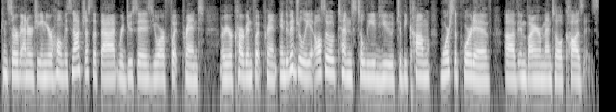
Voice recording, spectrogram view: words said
conserve energy in your home. It's not just that that reduces your footprint or your carbon footprint individually. It also tends to lead you to become more supportive of environmental causes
